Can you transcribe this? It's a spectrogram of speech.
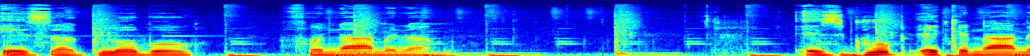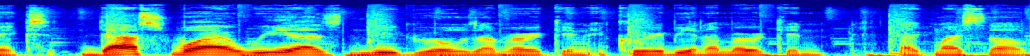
is a global phenomenon. It's group economics. That's why we as Negroes, American and Caribbean American, like myself,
